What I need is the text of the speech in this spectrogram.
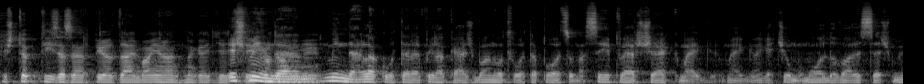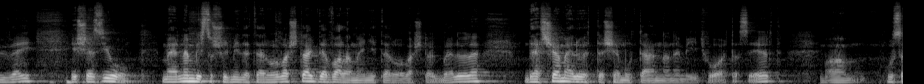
És több tízezer példányban jelent meg egy, egy És minden, minden lakótelepi lakásban ott volt a polcon a szép versek, meg, meg, meg egy csomó Moldova összes művei, és ez jó, mert nem biztos, hogy mindet elolvasták, de valamennyit elolvastak belőle, de sem előtte, sem utána nem így volt azért. A 20.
